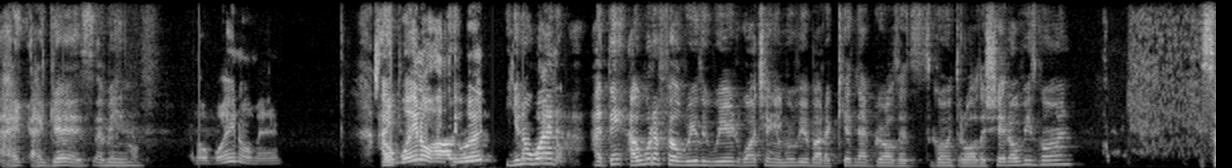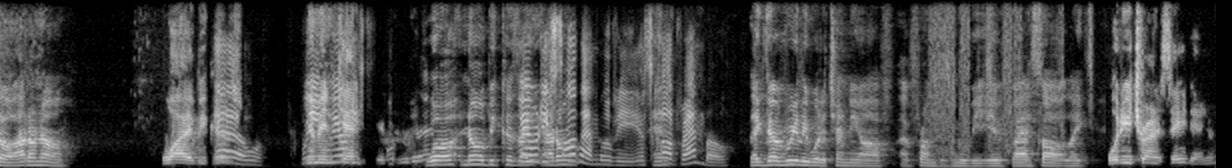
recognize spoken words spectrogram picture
I, I guess. I mean, no bueno, man. It's no I- bueno, Hollywood. you know No what? bueno. I think I would have felt really weird watching a movie about a kidnapped girl that's going through all the shit Ovi's going. So I don't know. Why? Because Yeah, well, we, women we can't already, get through that. Well, no, because we I, already I saw don't that movie. It's and- called Rambo. like that. Really would have turned me off uh, from this movie if I saw like What are you trying to say, Daniel?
